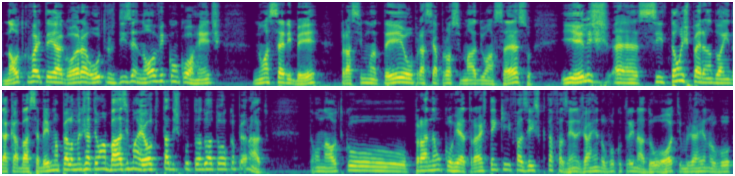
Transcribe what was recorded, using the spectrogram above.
O Náutico vai ter agora outros 19 concorrentes numa Série B para se manter ou para se aproximar de um acesso. E eles, é, se estão esperando ainda acabar a B, mas pelo menos já tem uma base maior que está disputando o atual campeonato. Então o Náutico, para não correr atrás, tem que fazer isso que está fazendo. Já renovou com o treinador, ótimo, já renovou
